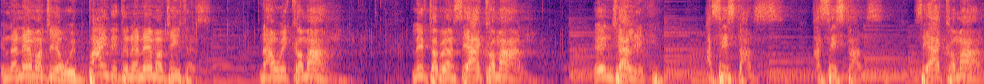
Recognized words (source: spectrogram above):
in the name of Jesus. We bind it in the name of Jesus. Now we command. Lift up hand. Say, I command. Angelic assistance. Assistance. Say, I command.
